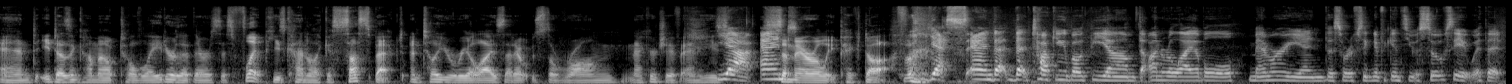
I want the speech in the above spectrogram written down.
And it doesn't come out till later that there's this flip. He's kind of like a suspect until you realize that it was the wrong neckerchief and he's Yeah, and- summarily picked off. Yes, and that, that talking about the um, the unreliable memory and the sort of significance you associate with it.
